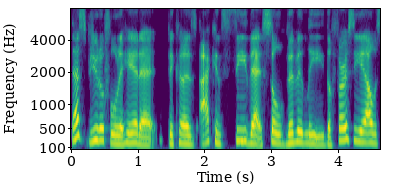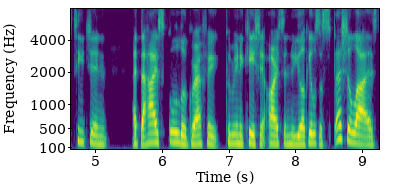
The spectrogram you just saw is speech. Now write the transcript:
That's beautiful to hear that because I can see that so vividly. The first year I was teaching at the High School of Graphic Communication Arts in New York, it was a specialized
